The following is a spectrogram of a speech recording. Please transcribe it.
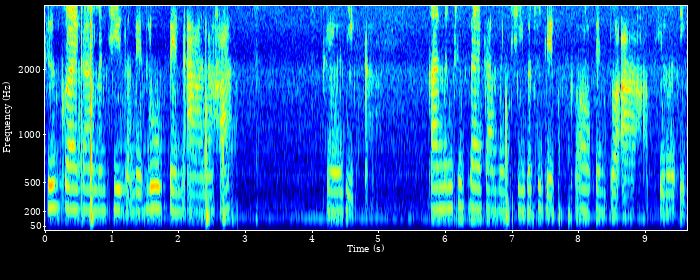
ทึกรายการบัญชีสำเร็จรูปเป็น R นะคะ periodic ค่ะ การบันทึกรายการบัญชีวัตถุดิบก็เป็นตัว R ค่ะ periodic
